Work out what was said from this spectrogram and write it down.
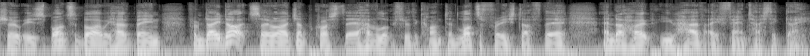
show is sponsored by. We have been from day dot. So uh, jump across there, have a look through the content. Lots of free stuff there. And I hope you have a fantastic day.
